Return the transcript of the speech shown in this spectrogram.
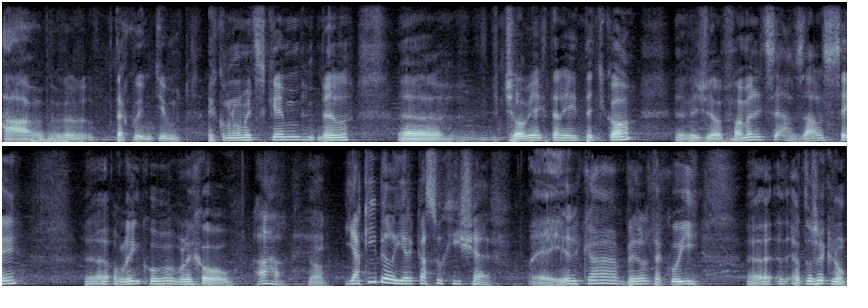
a takovým tím ekonomickým byl eh, člověk, který teďko žil v Americe a vzal si Olinku Blechovou. Aha. No. Jaký byl Jirka Suchý šéf? Jirka byl takový, já to řeknu,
